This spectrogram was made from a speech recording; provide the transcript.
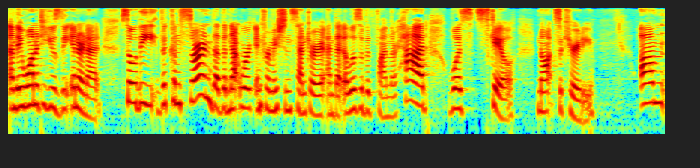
and they wanted to use the internet. So the the concern that the Network Information Center and that Elizabeth Feinler had was scale, not security. Um,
